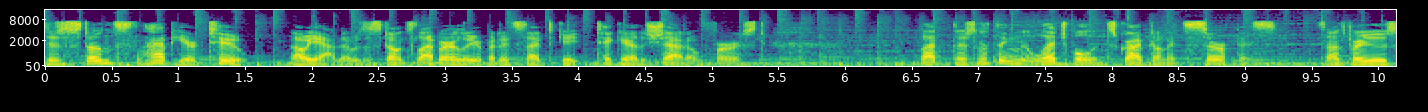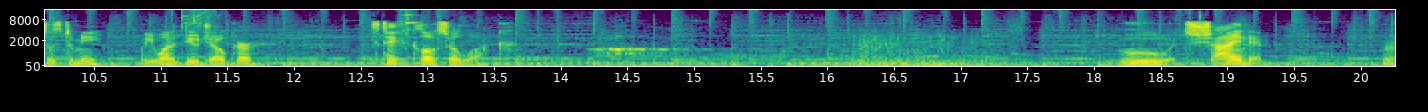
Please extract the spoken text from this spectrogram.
There's a stone slab here, too. Oh yeah, there was a stone slab earlier, but I decided to take care of the shadow first. But there's nothing legible inscribed on its surface. Sounds pretty useless to me. What do you want to do, Joker? Let's take a closer look. Ooh, it's shining. Hmm.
